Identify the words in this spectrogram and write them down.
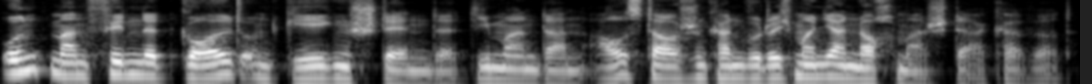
Und man findet Gold und Gegenstände, die man dann austauschen kann, wodurch man ja noch mal stärker wird.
